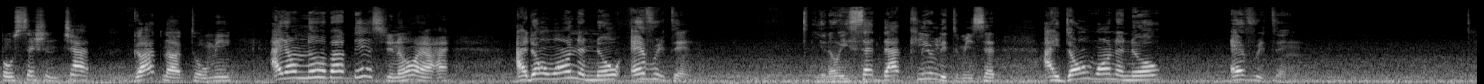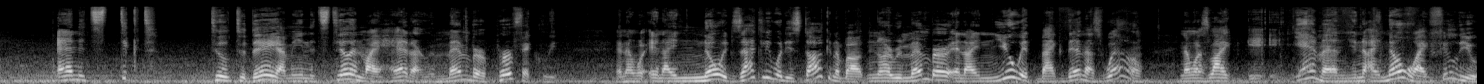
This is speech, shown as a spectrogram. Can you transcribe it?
post session chat, Gotnog told me, I don't know about this, you know, I, I don't want to know everything. You know, he said that clearly to me. He said, I don't want to know everything. And it sticked till today. I mean, it's still in my head. I remember perfectly. And I, and I know exactly what he's talking about. You know, I remember and I knew it back then as well. And I was like, yeah, man, you know, I know, I feel you.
